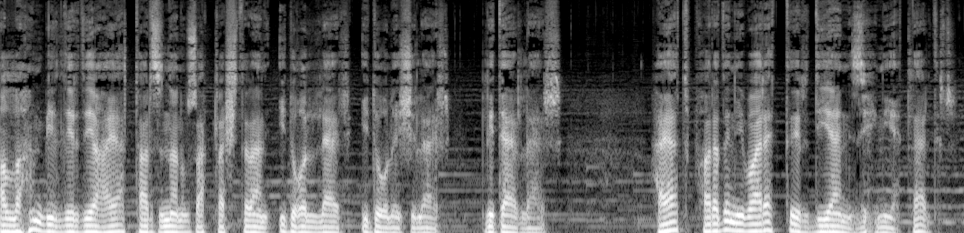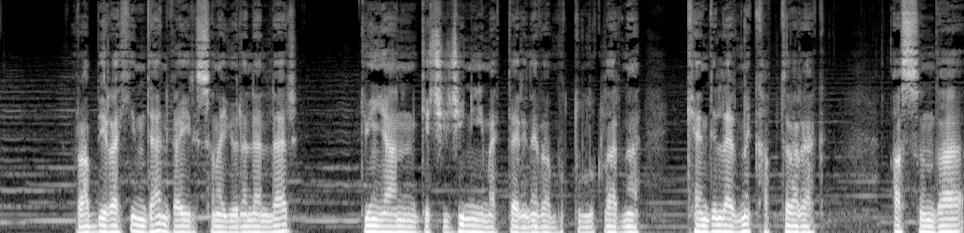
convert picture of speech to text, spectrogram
Allah'ın bildirdiği hayat tarzından uzaklaştıran idoller, ideolojiler, liderler, hayat paradan ibarettir diyen zihniyetlerdir. Rabbi Rahim'den gayrısına yönelenler, dünyanın geçici nimetlerine ve mutluluklarına kendilerini kaptırarak aslında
